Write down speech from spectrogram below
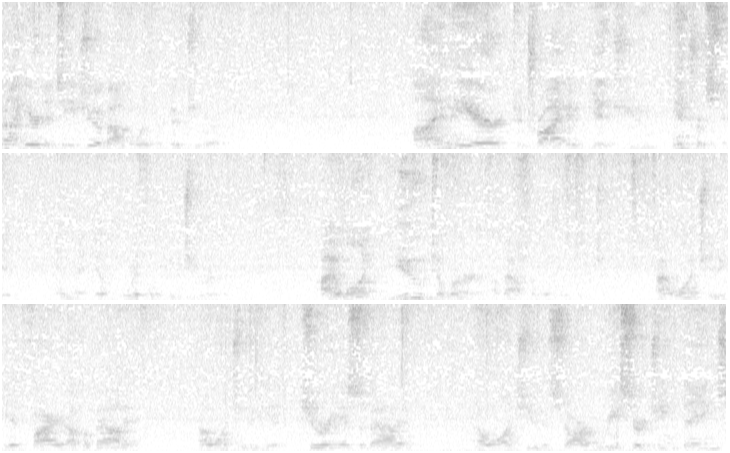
I'm not here to teach you about the Withlacoochee River. I'm here to try to get you interested in the Withlacoochee River. I want you to learn about the Withlacoochee. I want you to get fired up about it. I want you to get curious about it. I want you to start researching things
